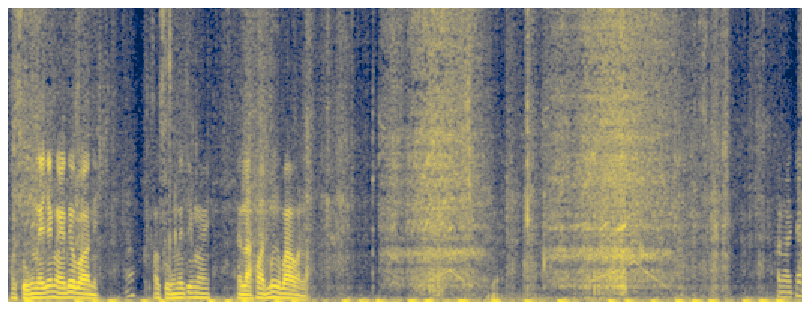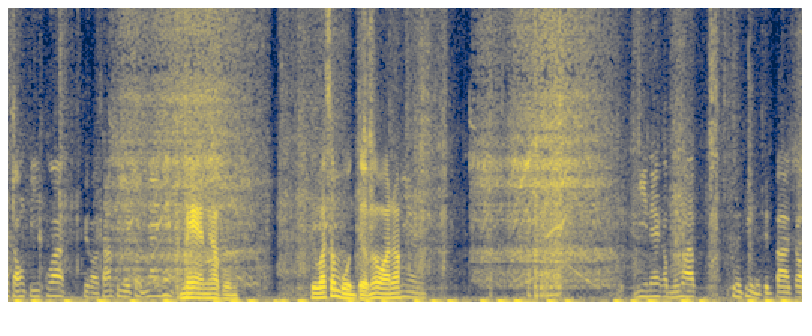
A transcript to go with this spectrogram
เอาสูงในจักหน่อยเด้อบ่าวนี่เอาสูงในจักหน่อยนั่นล่ะฮอดมือบ่าวนั่นล่ะ ขนาดแค่สอง ปีกว่าคือเขาสามปีต้นใหญ่แห้งแม่นครับผม คือว่าสมบูรณ์เติมแม่ว่าเนาะแม่นดีแน่ครับผมว่าพื้นที่นี่เป็นป่าเก่า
